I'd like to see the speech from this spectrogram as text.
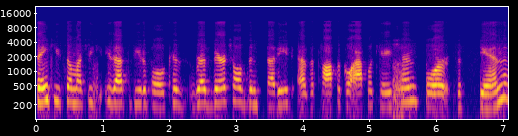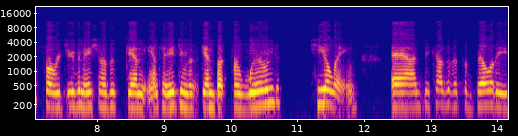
Thank you so much. That's beautiful because resveratrol has been studied as a topical application for the skin, for rejuvenation of the skin, anti-aging the skin, but for wound healing. And because of its ability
